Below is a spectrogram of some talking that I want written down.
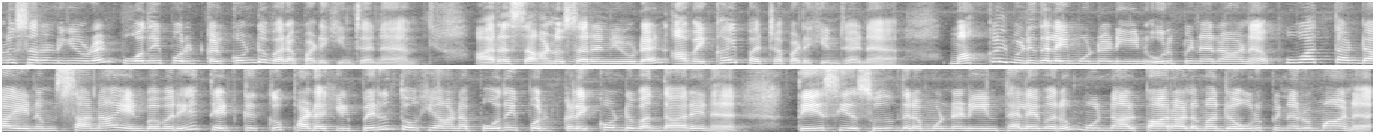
அனுசரணையுடன் போதைப் பொருட்கள் கொண்டு வரப்படுகின்றன. அரசு அனுசரணையுடன் அவை கைப்பற்றப்படுகின்றன. மக்கள் விடுதலை முன்னணியின் உறுப்பினரான புவத் தண்டா எனும் சனா என்பவரே தெற்குக்கு படகில் பெருந்தொகையான போதைப் பொருட்களை கொண்டு வந்தார் என தேசிய சுதந்திர முன்னணியின் தலைவரும் முன்னாள் பாராளுமன்ற உறுப்பினருமான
